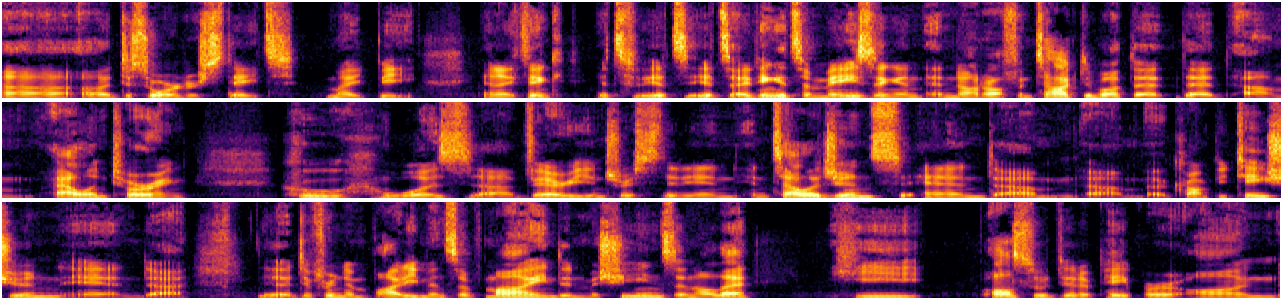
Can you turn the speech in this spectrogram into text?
uh, uh, disorder states might be. And i think it's it's it's i think it's amazing and, and not often talked about that that um, alan turing who was uh, very interested in intelligence and um, um computation and uh, uh, different embodiments of mind and machines and all that he also did a paper on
